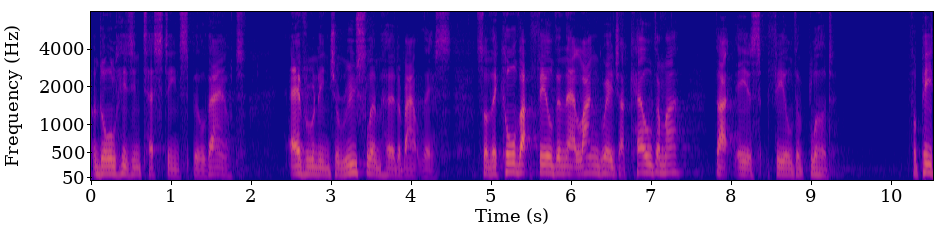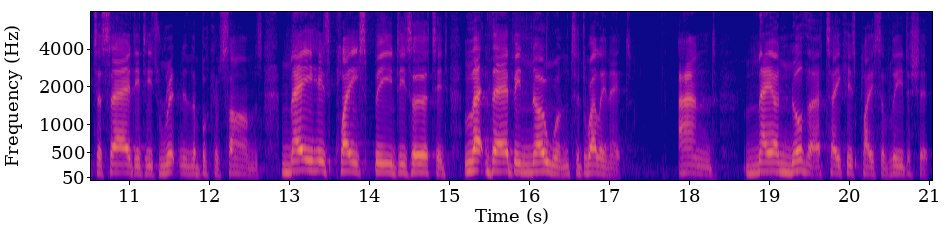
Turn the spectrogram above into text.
and all his intestines spilled out. Everyone in Jerusalem heard about this. So they called that field in their language Akeldama, that is, field of blood. For Peter said, It is written in the book of Psalms, May his place be deserted, let there be no one to dwell in it. And may another take his place of leadership.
